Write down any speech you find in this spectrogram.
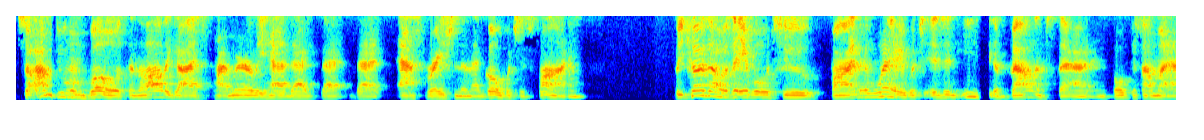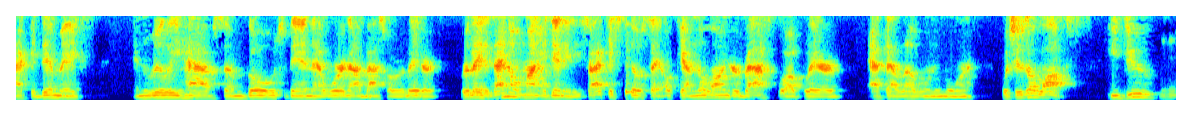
So I'm doing both, and a lot of the guys primarily had that that that aspiration and that goal, which is fine. Because I was able to find a way, which isn't easy, to balance that and focus on my academics and really have some goals then that were not basketball related. Related that helped my identity, so I could still say, okay, I'm no longer a basketball player at that level anymore which is a loss. You do mm-hmm.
